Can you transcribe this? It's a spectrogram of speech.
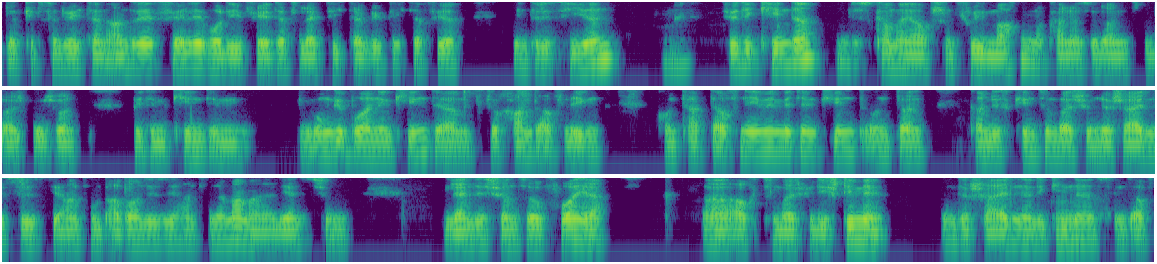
Da gibt es natürlich dann andere Fälle, wo die Väter vielleicht sich da wirklich dafür interessieren, mhm. für die Kinder. Und das kann man ja auch schon früh machen. Man kann also dann zum Beispiel schon mit dem Kind, im, im ungeborenen Kind, äh, durch Handauflegen Kontakt aufnehmen mit dem Kind und dann kann das Kind zum Beispiel unterscheiden, das ist die Hand von Papa und das ist die Hand von der Mama. Dann lernt es schon, lernt es schon so vorher. Äh, auch zum Beispiel die Stimme unterscheiden. Ja, die Kinder mhm. sind auf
